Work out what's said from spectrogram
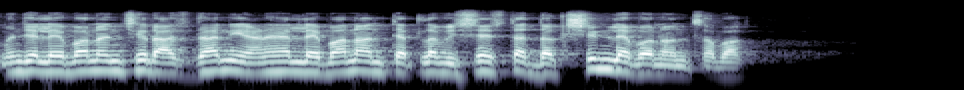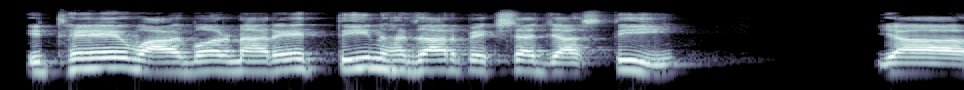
म्हणजे लेबनॉनची राजधानी आणि हा लेबनॉन त्यातला विशेषतः दक्षिण लेबनॉनचा भाग इथे वावरणारे तीन हजारपेक्षा जास्ती या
